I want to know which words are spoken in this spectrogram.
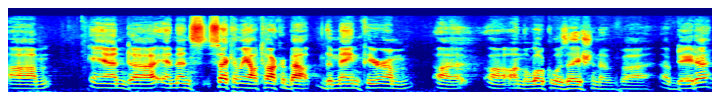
Um, and, uh, and then secondly, I'll talk about the main theorem uh, uh on the localization of, uh, of data.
